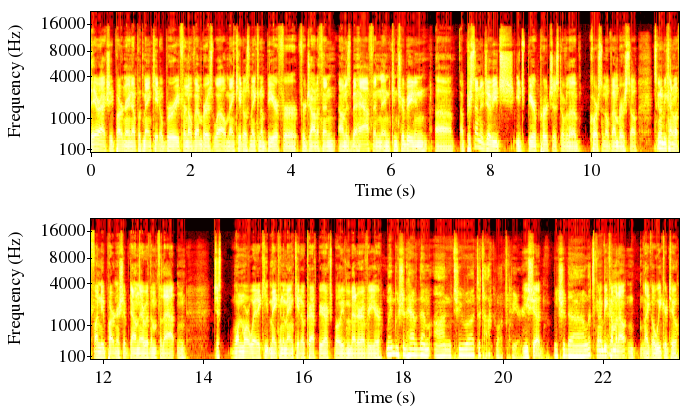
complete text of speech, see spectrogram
they are actually partnering up with Mankato Brewery for November as well. Mankato's making a beer for, for Jonathan on his behalf and, and contributing uh, a percentage of each each beer purchased over the course of November. So it's going to be kind of a fun new partnership down there with them for that, and just one more way to keep making the Mankato Craft Beer Expo even better every year. Maybe we should have them on to uh, to talk about the beer. You should. we should uh, let's It's going to be coming out in like a week or two.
